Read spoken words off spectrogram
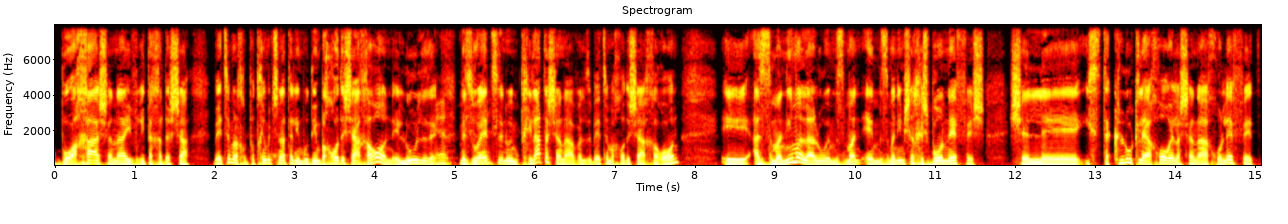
בואכה השנה העברית החדשה. בעצם אנחנו פותחים את שנת הלימודים בחודש האחרון, אלול זה כן. מזוהה אצלנו עם תחילת השנה, אבל זה בעצם החודש האחרון. אה, הזמנים הללו הם, זמן, הם זמנים של חשבון נפש, של אה, הסתכלות לאחור אל השנה החולפת,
